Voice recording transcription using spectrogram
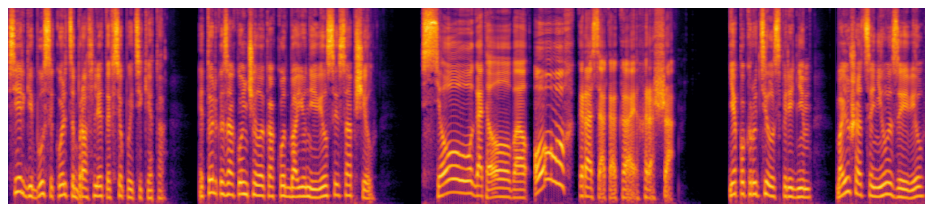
серьги, бусы, кольца, браслеты, все по этикету. И только закончила, как кот Баюн явился и сообщил. «Все готово. Ох, краса какая хороша!» Я покрутилась перед ним. Баюша оценил и заявил.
